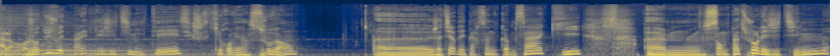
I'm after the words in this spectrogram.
Alors aujourd'hui, je vais te parler de légitimité. C'est quelque chose qui revient souvent. Euh, J'attire des personnes comme ça qui euh, se sentent pas toujours légitimes,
